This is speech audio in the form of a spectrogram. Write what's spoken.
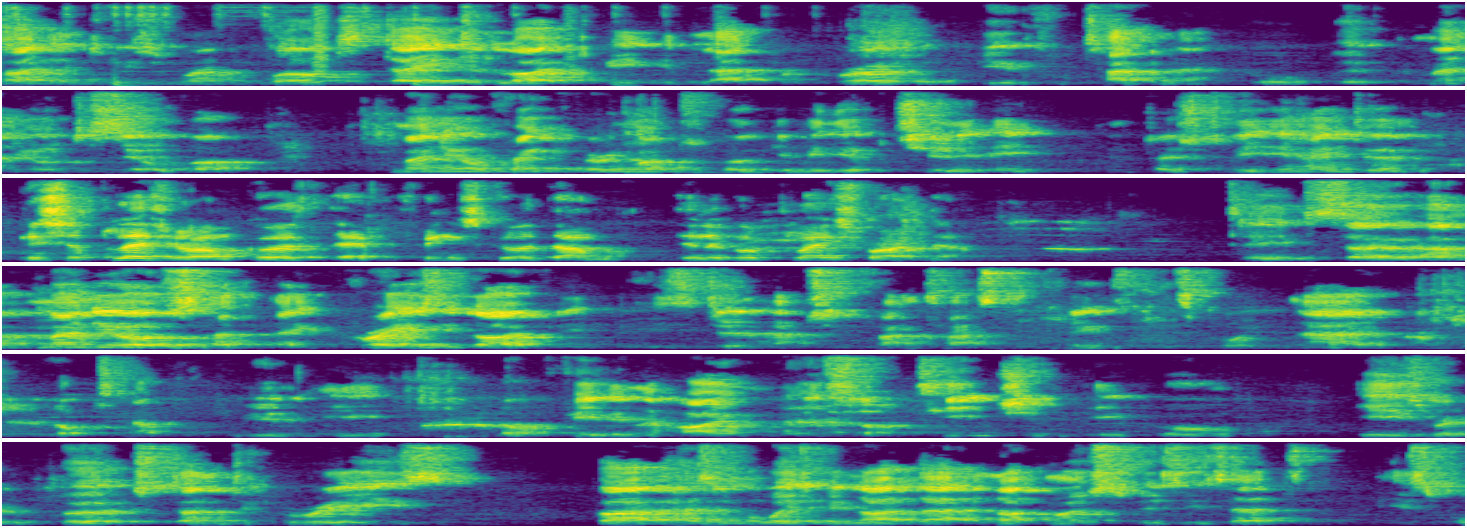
Most exciting around the world. Today, delighted to be in Ladbroke Road at the beautiful Tabernacle with Emmanuel De Silva. Emmanuel, thank you very much for giving me the opportunity. Pleasure to meet you. How you doing? It's a pleasure. I'm good. Everything's good. I'm in a good place right now. Indeed. So, um, Emmanuel's had a crazy life. He's doing absolutely fantastic things at this point now. I'm doing a lot to help the community, a lot of feeding the homeless, a lot of teaching people. He's written books, done degrees, but it hasn't always been like that. And like most of us, he's had his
